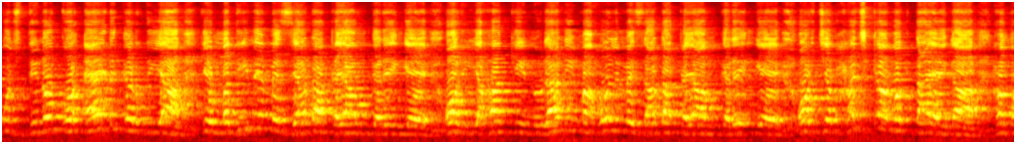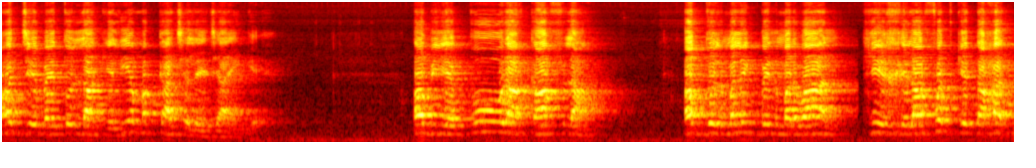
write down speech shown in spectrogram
کچھ دنوں کو ایڈ کر دیا کہ مدینے میں زیادہ قیام کریں گے اور یہاں کی نورانی ماحول میں زیادہ قیام کریں گے اور جب حج کا وقت آئے گا، ہم حج بیت اللہ کے لیے مکہ چلے جائیں گے۔ اب یہ پورا قافلہ عبد الملک بن مروان کی خلافت کے تحت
